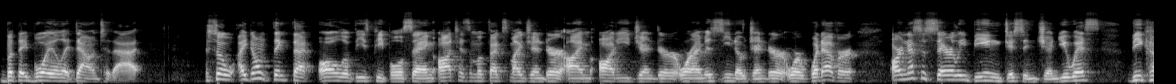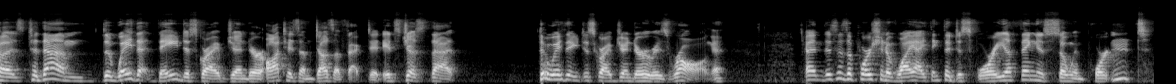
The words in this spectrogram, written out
But they boil it down to that. So I don't think that all of these people saying autism affects my gender, I'm autigender, or I'm a xenogender, or whatever, are necessarily being disingenuous because to them, the way that they describe gender, autism does affect it. It's just that the way they describe gender is wrong. And this is a portion of why I think the dysphoria thing is so important.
